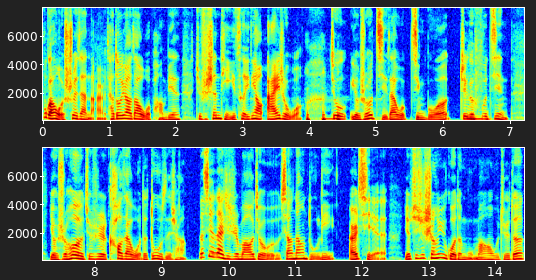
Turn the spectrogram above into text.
不管我睡在哪儿，它都要到我旁边，就是身体一侧一定要挨着我，就有时候挤在我颈脖这个附近，有时候就是靠在我的肚子上。那现在这只猫就相当独立，而且尤其是生育过的母猫，我觉得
